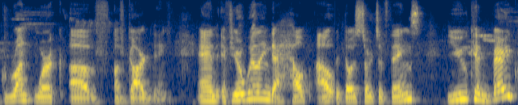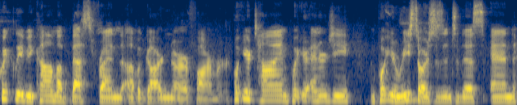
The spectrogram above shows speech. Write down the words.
grunt work of, of gardening. And if you're willing to help out with those sorts of things, you can very quickly become a best friend of a gardener or farmer. Put your time, put your energy, and put your resources into this. And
